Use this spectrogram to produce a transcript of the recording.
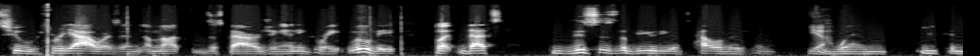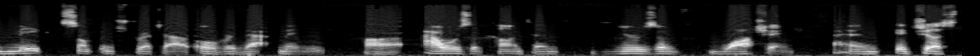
two three hours, and I'm not disparaging any great movie, but that's this is the beauty of television Yeah. when you can make something stretch out over that many uh, hours of content, years of watching, and it just,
